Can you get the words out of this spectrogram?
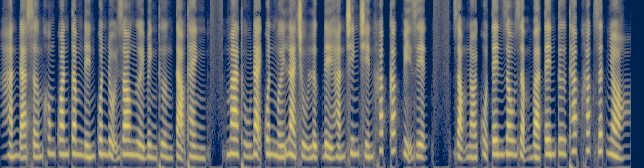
hắn đã sớm không quan tâm đến quân đội do người bình thường tạo thành. Ma thú đại quân mới là chủ lực để hắn chinh chiến khắp các vị diện. Giọng nói của tên dâu rậm và tên tư tháp khắc rất nhỏ,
